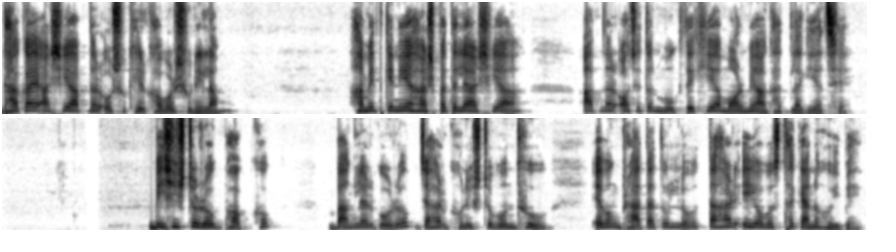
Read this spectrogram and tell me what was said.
ঢাকায় আসিয়া আপনার অসুখের খবর শুনিলাম। হামিদকে নিয়ে হাসপাতালে আসিয়া আপনার অচেতন মুখ দেখিয়া মর্মে আঘাত লাগিয়াছে। বিশিষ্ট রোগভক্ষক বাংলার গৌরব, যাহার ঘনিষ্ঠ বন্ধু এবং ভ্রাতাতুল্য, তাহার এই অবস্থা কেন হইবে?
